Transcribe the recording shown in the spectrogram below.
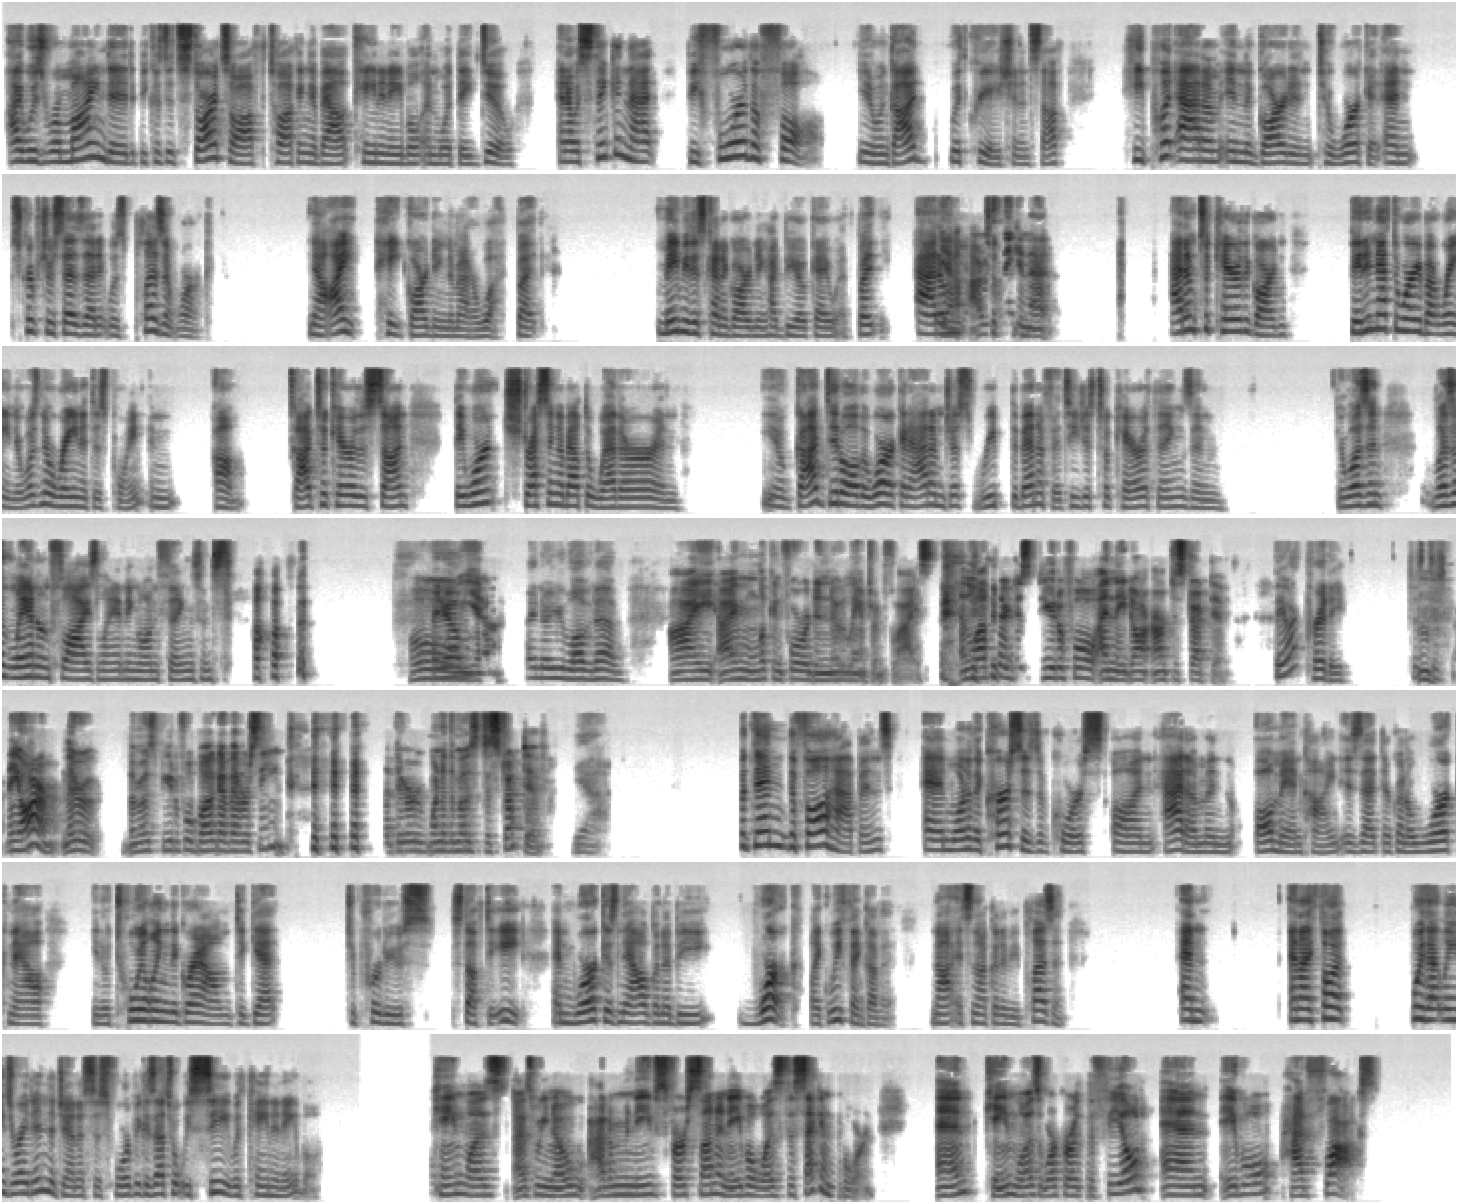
I was reminded because it starts off talking about Cain and Abel and what they do. And I was thinking that before the fall, you know, when God with creation and stuff, he put Adam in the garden to work it. And scripture says that it was pleasant work. Now, I hate gardening no matter what, but maybe this kind of gardening I'd be okay with. But Adam, yeah, I was took, thinking that. Adam took care of the garden. They didn't have to worry about rain. There was no rain at this point, and um, God took care of the sun. They weren't stressing about the weather, and you know, God did all the work, and Adam just reaped the benefits. He just took care of things, and there wasn't wasn't lantern flies landing on things and stuff. Oh I know, yeah, I know you love them. I I'm looking forward to no lantern flies unless they're just beautiful and they don't aren't destructive. They are pretty. Mm, they are. They're the most beautiful bug I've ever seen. but they're one of the most destructive. Yeah. But then the fall happens and one of the curses of course on Adam and all mankind is that they're going to work now, you know, toiling the ground to get to produce stuff to eat. And work is now going to be work like we think of it. Not it's not going to be pleasant. And and i thought boy that leans right into genesis 4 because that's what we see with cain and abel. Cain was as we know adam and eve's first son and abel was the second born. And cain was a worker of the field and abel had flocks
